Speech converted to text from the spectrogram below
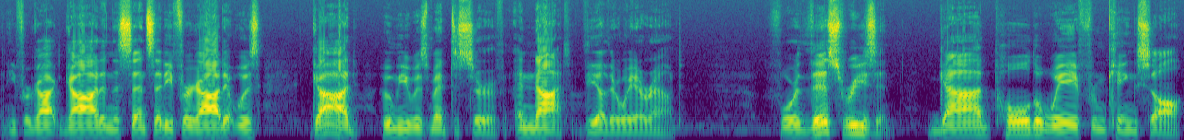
and he forgot God in the sense that he forgot it was God whom he was meant to serve, and not the other way around. For this reason, God pulled away from King Saul,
